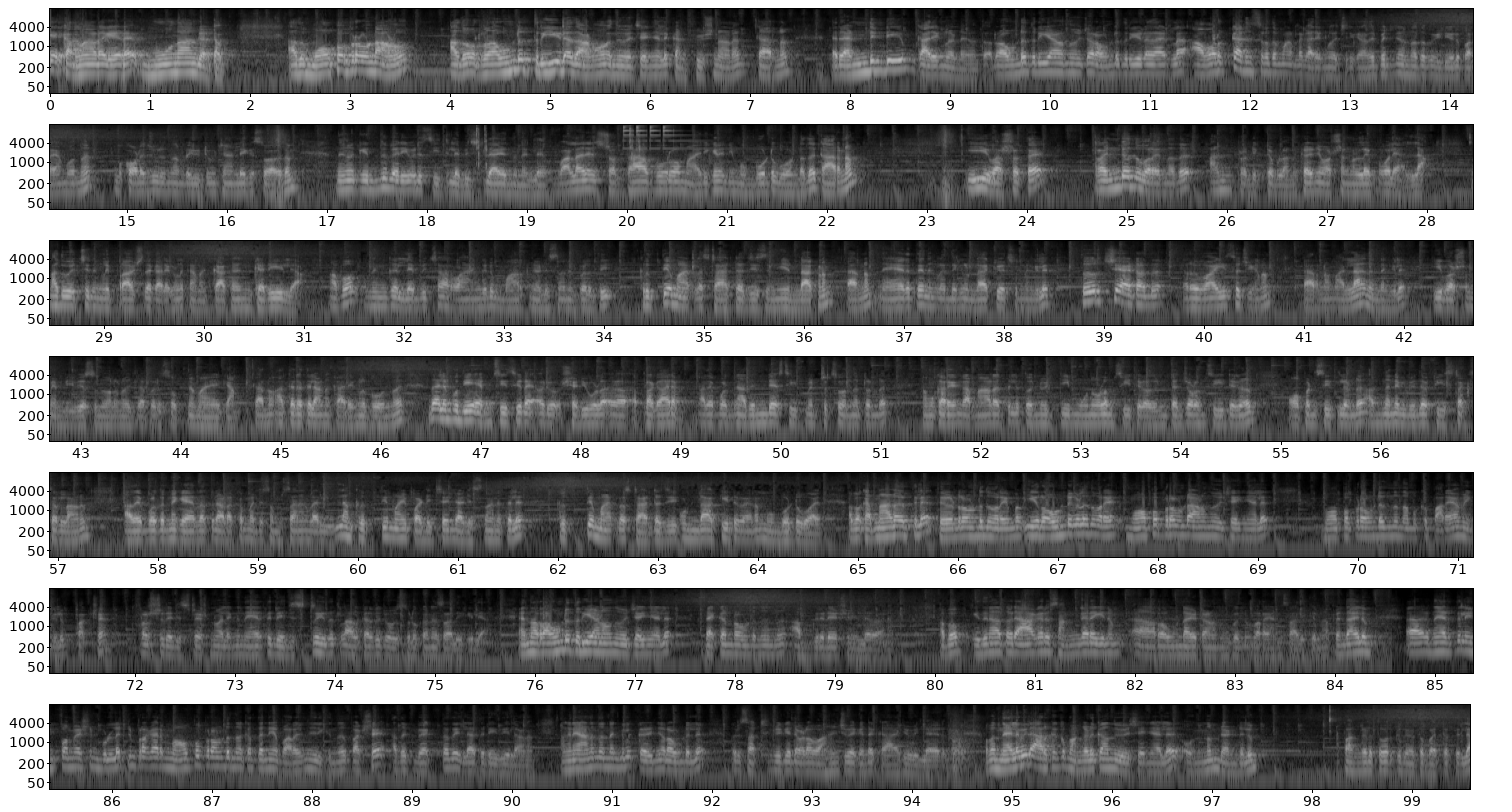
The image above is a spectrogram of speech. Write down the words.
A കർണാടകയുടെ മൂന്നാം ഘട്ടം. അത് മോപ്പപ്പ് റൗണ്ട് ആണോ അതോ റൗണ്ട് ത്രീയുടേതാണോ എന്ന് വെച്ച് കഴിഞ്ഞാൽ കൺഫ്യൂഷനാണ്. കാരണം രണ്ടിന്റെയും കാര്യങ്ങളുണ്ട് അതിനകത്ത്. റൗണ്ട് ത്രീ ആണെന്ന് വെച്ചാൽ റൗണ്ട് ത്രീയുടേതായിട്ടുള്ള അവർക്ക് അനുസൃതമായിട്ടുള്ള കാര്യങ്ങൾ വെച്ചിരിക്കുന്നത് അതേപ്പറ്റി ഞാൻ ഇന്നത്തെ വീഡിയോയിൽ പറയാൻ പോകുന്നത്. ഇപ്പോൾ കോളേജ് വരുന്ന നമ്മുടെ യൂട്യൂബ് ചാനലിലേക്ക് സ്വാഗതം. നിങ്ങൾക്ക് ഇതുവരെ ഒരു സീറ്റ് ലഭിച്ചിട്ടില്ല എന്നുണ്ടെങ്കിൽ വളരെ ശ്രദ്ധാപൂർവമായിരിക്കണം ഇനി മുമ്പോട്ട് പോകേണ്ടത്. കാരണം ഈ വർഷത്തെ ട്രെൻഡ് എന്ന് പറയുന്നത് അൺപ്രഡിക്റ്റബിളാണ് കഴിഞ്ഞ വർഷങ്ങളിലെ പോലെ അല്ല. അത് വെച്ച് നിങ്ങൾ ഇപ്രാവശ്യത്തെ കാര്യങ്ങൾ കണക്കാക്കാൻ കഴിയില്ല. അപ്പോൾ നിങ്ങൾക്ക് ലഭിച്ച റാങ്കിനും മാർക്കിനും അടിസ്ഥാനപ്പെടുത്തി കൃത്യമായിട്ടുള്ള സ്ട്രാറ്റജീസ് ഇനി ഉണ്ടാക്കണം. കാരണം നേരത്തെ നിങ്ങൾ എന്തെങ്കിലും ഉണ്ടാക്കി വെച്ചിട്ടുണ്ടെങ്കിൽ തീർച്ചയായിട്ടും അത് റിവൈസ് ചെയ്യണം. കാരണം അല്ല എന്നുണ്ടെങ്കിൽ ഈ വർഷം എം ബി ബി എസ് എന്ന് പറയുന്നത് ചിലപ്പോൾ ഒരു സ്വപ്നമായേക്കാം. കാരണം അത്തരത്തിലാണ് കാര്യങ്ങൾ പോകുന്നത്. എന്തായാലും പുതിയ എം സി സിയുടെ ഒരു ഷെഡ്യൂൾ പ്രകാരം അതേപോലെ തന്നെ അതിന്റെ സീറ്റ് മെട്രിക്സ് വന്നിട്ടുണ്ട്. നമുക്കറിയാം കർണാടകത്തിൽ തൊണ്ണൂറ്റി മൂന്നോളം സീറ്റുകൾ തൊണ്ണൂറ്റഞ്ചോളം സീറ്റുകൾ ഓപ്പൺ സീറ്റിലുണ്ട് അത് തന്നെ വിവിധ ഫീസ് സ്ട്രക്ചറിലാണ് അതേപോലെ തന്നെ കേരളത്തിലടക്കം മറ്റ് സംസ്ഥാനങ്ങളെല്ലാം കൃത്യമായി പഠിച്ചതിന്റെ അടിസ്ഥാനത്തിൽ കൃത്യമായിട്ടുള്ള സ്ട്രാറ്റജി ഉണ്ടാക്കിയിട്ട് വേണം മുമ്പോട്ട് പോകാൻ. അപ്പോൾ കർണാടകത്തിലെ തേർഡ് റൗണ്ട് എന്ന് പറയുമ്പോൾ ഈ റൗണ്ടുകൾ എന്ന് പറയാൻ മോപ്പപ്പ് റൗണ്ട് ആണെന്ന് വെച്ച് കഴിഞ്ഞാൽ മോപ്പപ്പ് റൗണ്ടിൽ നിന്ന് നമുക്ക് പറയാമെങ്കിലും പക്ഷേ ഫ്രഷ് രജിസ്ട്രേഷനോ അല്ലെങ്കിൽ നേരത്തെ രജിസ്റ്റർ ചെയ്തിട്ടുള്ള ആൾക്കാർക്ക് ചോയ്സ് കൊടുക്കാനേ സാധിക്കില്ല. എന്നാൽ റൗണ്ട് ത്രീ ആണോ എന്ന് വെച്ച് കഴിഞ്ഞാൽ സെക്കൻഡ് റൗണ്ടിൽ നിന്ന് അപ്ഗ്രഡേഷൻ ഇല്ല വേണം അപ്പോൾ ഇതിനകത്ത് ഒരു ആകെ ഒരു സങ്കര ഇനം റൗണ്ടായിട്ടാണ് നമുക്കൊന്നും പറയാൻ സാധിക്കുന്നത്. അപ്പോൾ എന്തായാലും നേരത്തെ ഇൻഫർമേഷൻ ബുള്ളറ്റിൻ പ്രകാരം മോപ്പപ്പ് റൗണ്ട് എന്നൊക്കെ തന്നെയാണ് പറഞ്ഞിരിക്കുന്നത്. പക്ഷേ അത് വ്യക്തത ഇല്ലാത്ത രീതിയിലാണ്. അങ്ങനെയാണെന്നുണ്ടെങ്കിൽ കഴിഞ്ഞ റൗണ്ടിൽ ഒരു സർട്ടിഫിക്കറ്റ് അവിടെ വാങ്ങിച്ചു വെക്കേണ്ട കാര്യമില്ലായിരുന്നു. അപ്പോൾ നിലവിൽ ആർക്കൊക്കെ പങ്കെടുക്കാമെന്ന് ചോദിച്ചു കഴിഞ്ഞാൽ ഒന്നും രണ്ടിലും പങ്കെടുത്തവർക്ക് ഇതിനകത്ത് പറ്റത്തില്ല.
